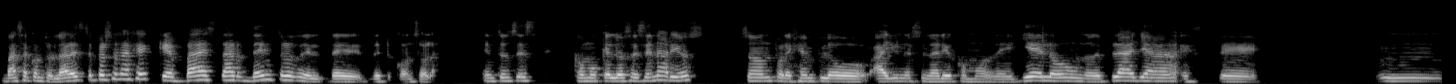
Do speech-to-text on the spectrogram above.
vas a controlar a este personaje que va a estar dentro de, tu consola. Entonces, como que los escenarios son, por ejemplo, hay un escenario como de hielo, uno de playa, este... Mm,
